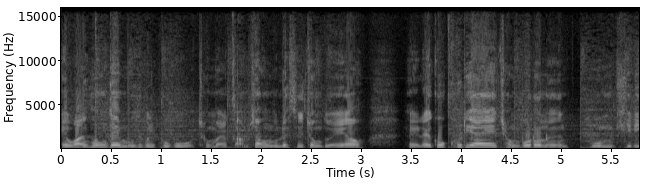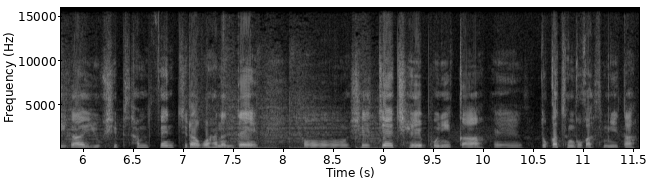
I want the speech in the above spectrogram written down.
예, 완성된 모습을 보고 정말 깜짝 놀랐을 정도예요. 예, 레고 코리아의 정보로는 몸 길이가 63cm라고 하는데 어, 실제 재 보니까 예, 똑같은 것 같습니다.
